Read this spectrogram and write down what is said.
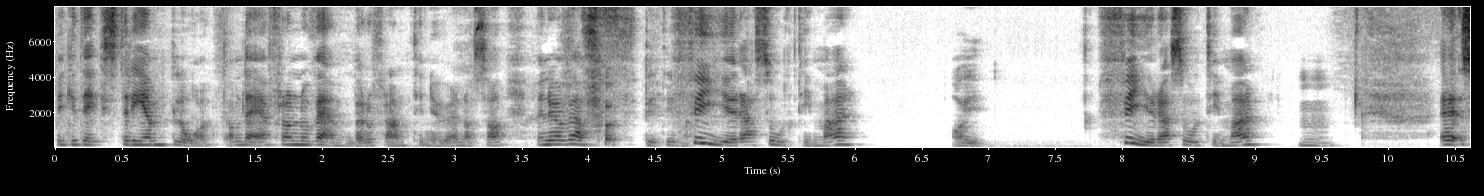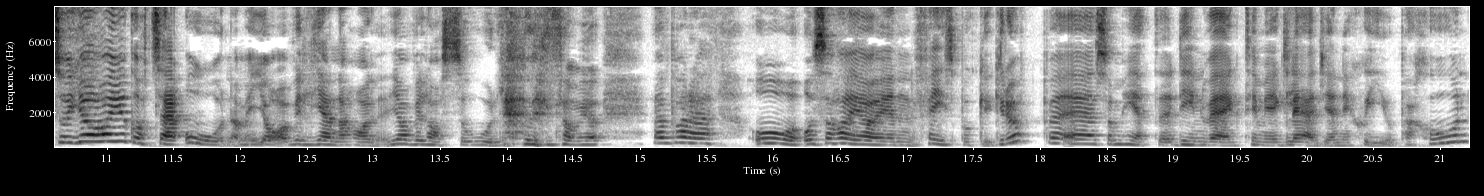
vilket är extremt lågt om det är från november och fram till nu eller något sånt. Men nu har vi haft 40 timmar. fyra soltimmar. Oj. Fyra soltimmar. Mm. Eh, Så jag har ju gått så här, åh, nej, men jag vill gärna ha, jag vill ha sol. liksom. jag, jag bara, åh. Och så har jag en Facebookgrupp eh, som heter Din väg till mer glädje, energi och passion.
